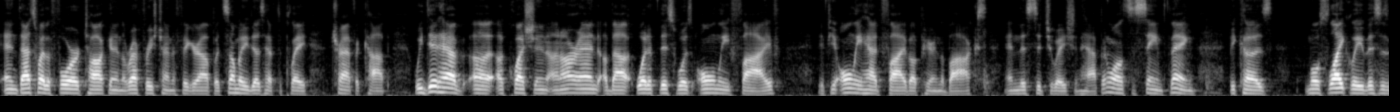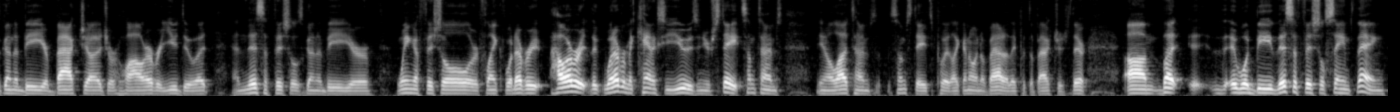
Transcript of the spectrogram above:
and that's why the four are talking and the referee's trying to figure out. But somebody does have to play traffic cop. We did have uh, a question on our end about what if this was only five, if you only had five up here in the box and this situation happened. Well, it's the same thing because most likely this is going to be your back judge or however you do it, and this official is going to be your wing official or flank, whatever, however, whatever mechanics you use in your state. Sometimes, you know, a lot of times some states put, like I know in Nevada, they put the back judge there. Um, but it, it would be this official, same thing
